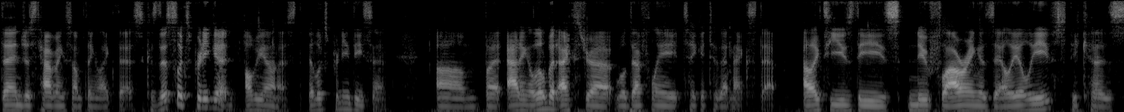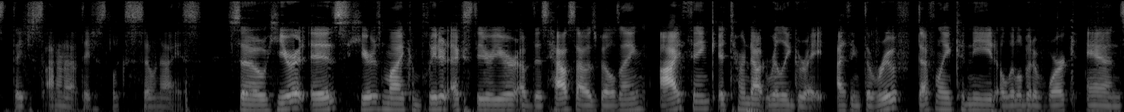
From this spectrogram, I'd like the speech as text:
than just having something like this. Because this looks pretty good, I'll be honest. It looks pretty decent. um, but adding a little bit extra will definitely take it to that next step. I like to use these new flowering azalea leaves because they just, I don't know, they just look so nice. So here it is. Here's my completed exterior of this house I was building. I think it turned out really great. I think the roof definitely could need a little bit of work and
